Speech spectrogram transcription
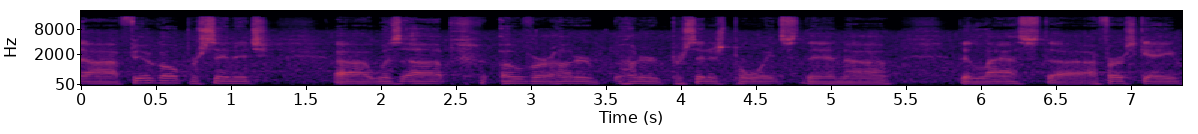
uh, field goal percentage uh, was up over 100, 100 percentage points than uh, than last uh, our first game.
